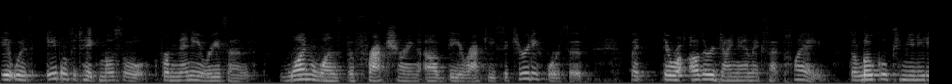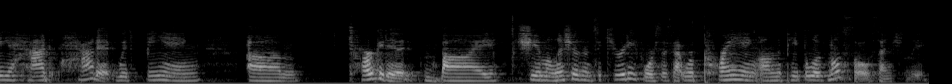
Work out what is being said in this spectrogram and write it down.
it was able to take Mosul for many reasons. One was the fracturing of the Iraqi security forces, but there were other dynamics at play. The local community had had it with being um, targeted by Shia militias and security forces that were preying on the people of Mosul, essentially.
